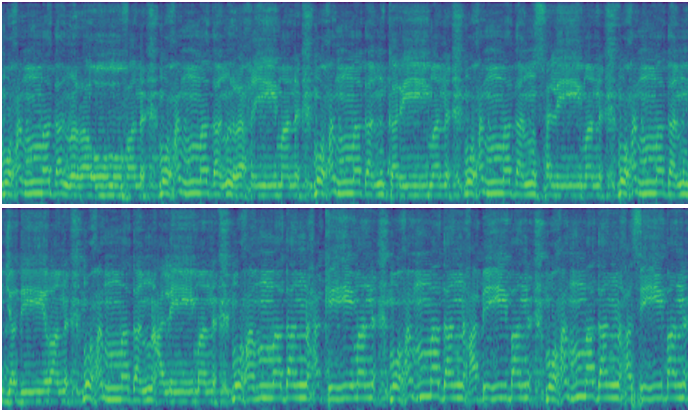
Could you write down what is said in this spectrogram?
محمدا رؤوفا محمدا رحيما محمدا كريما محمدا سليما محمدا جديرا محمدا عليما محمدا حكيما محمدا حبيبا محمدا حسيبا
